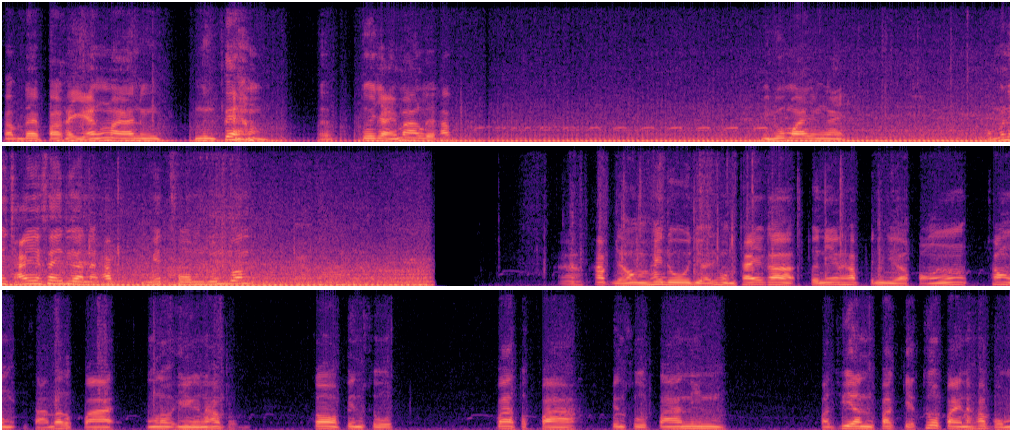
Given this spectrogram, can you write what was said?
ครับได้ปลาขยังมาหนึ่งหนึ่งแต้ม ตัวใหญ่มากเลยครับไม่รู้มายังไง ผมไม่ได้ใช้ไส้เดือนนะครับ เม็ดโฟมล้วนๆครับเดี๋ยวผมให้ดูเหยื่อที่ผมใช้ก็ตัวนี้นะครับ เป็นเหยื่อของช่องสารบ้าตกปลาของเราเองนะครับ ผม ก็เป็นสูตรป้าตกปลาเป็นสูตรปลานินปลาเทียนปลาเกตทั่วไปนะครับ ผม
